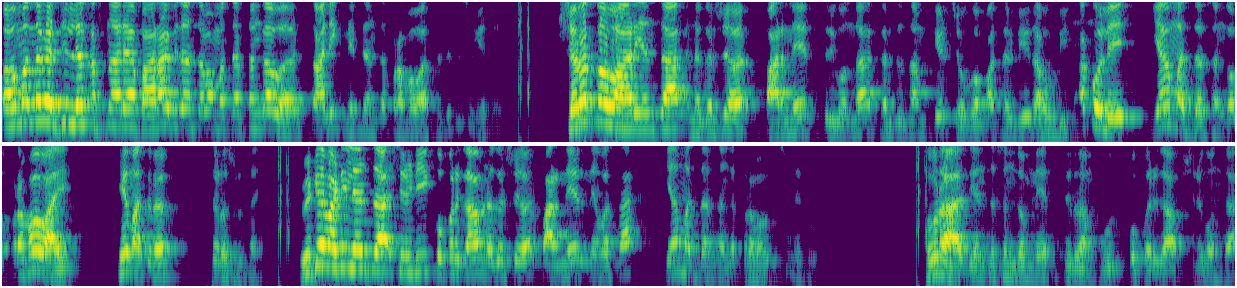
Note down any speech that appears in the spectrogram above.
अहमदनगर जिल्ह्यात असणाऱ्या बारा विधानसभा मतदारसंघावर स्थानिक नेत्यांचा प्रभाव असल्याचे दिसून येत आहे. शरद पवार यांचा नगर शहर पारनेर श्रीगोंदा कर्ज जामखेड शेवगाव पाथर्डी राहुरी अकोले या मतदारसंघावर प्रभाव आहे हे मात्र सर्वश्रुत आहे. विखे पाटील यांचा शिर्डी कोपरगाव नगर शहर पारनेर नेवासा या मतदारसंघात प्रभाव दिसून येतो. थोरात यांचा संगमनेर श्रीरामपूर कोपरगाव श्रीगोंदा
